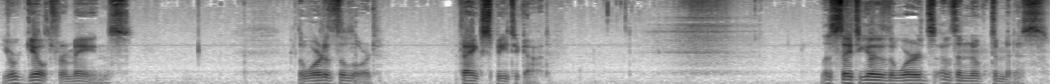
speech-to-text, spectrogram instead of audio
your guilt remains. The word of the Lord. Thanks be to God. Let's say together the words of the Nunc Dimittis.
